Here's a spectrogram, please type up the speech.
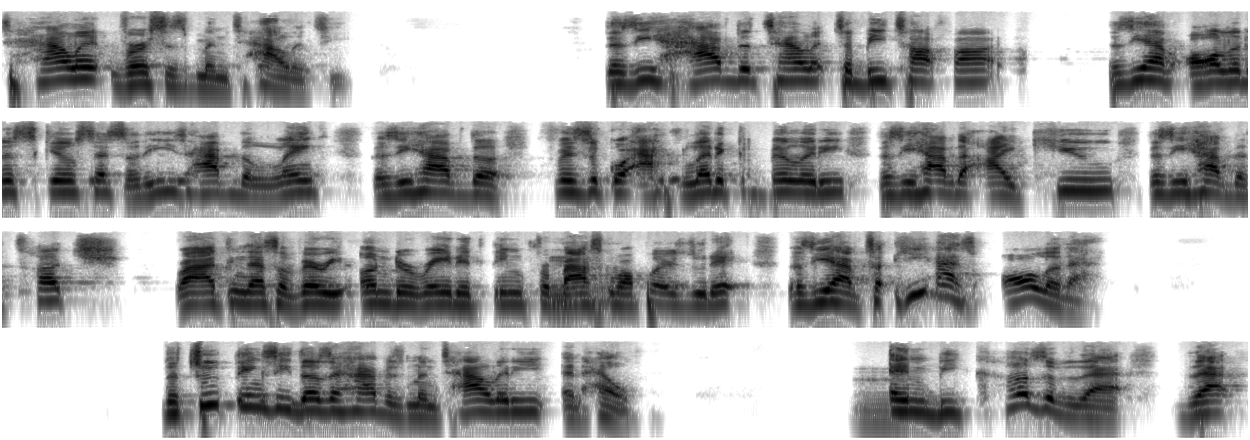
talent versus mentality. Does he have the talent to be top five? Does he have all of the skill sets? Does he have the length? Does he have the physical athletic ability? Does he have the IQ? Does he have the touch? Right. I think that's a very underrated thing for Mhm. basketball players. Do they? Does he have? T- he has all of that. The two things he doesn't have is mentality and health. Mhm. And because of that, that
